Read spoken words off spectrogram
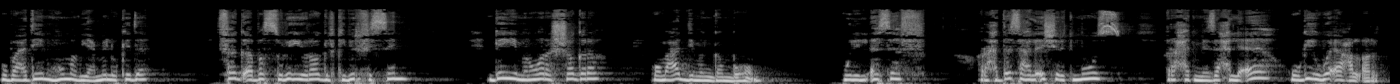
وبعدين وهما بيعملوا كده فجأة بصوا لقيوا راجل كبير في السن جاي من ورا الشجرة ومعدي من جنبهم. وللأسف راح داس على قشرة موز راحت مزحلقاه وجه واقع على الأرض.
